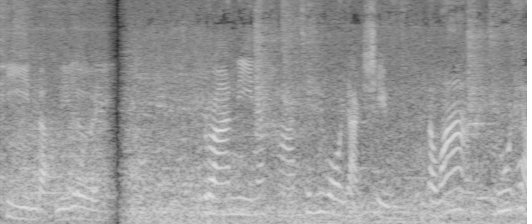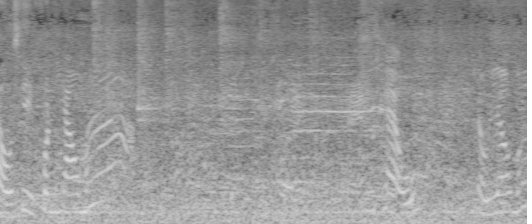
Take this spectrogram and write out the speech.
ทีนแบบนี้เลยร้านนี้นะคะที่พี่โบอยากชิม แต่ว่าดูแถวสิคนยาวมากดูแถ วแถวยาวมา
